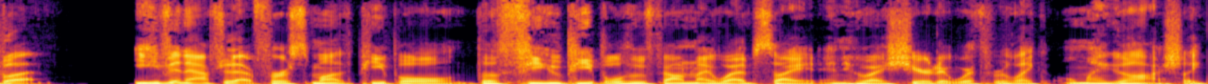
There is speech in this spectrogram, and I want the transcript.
But even after that first month, people, the few people who found my website and who I shared it with were like, oh my gosh, like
